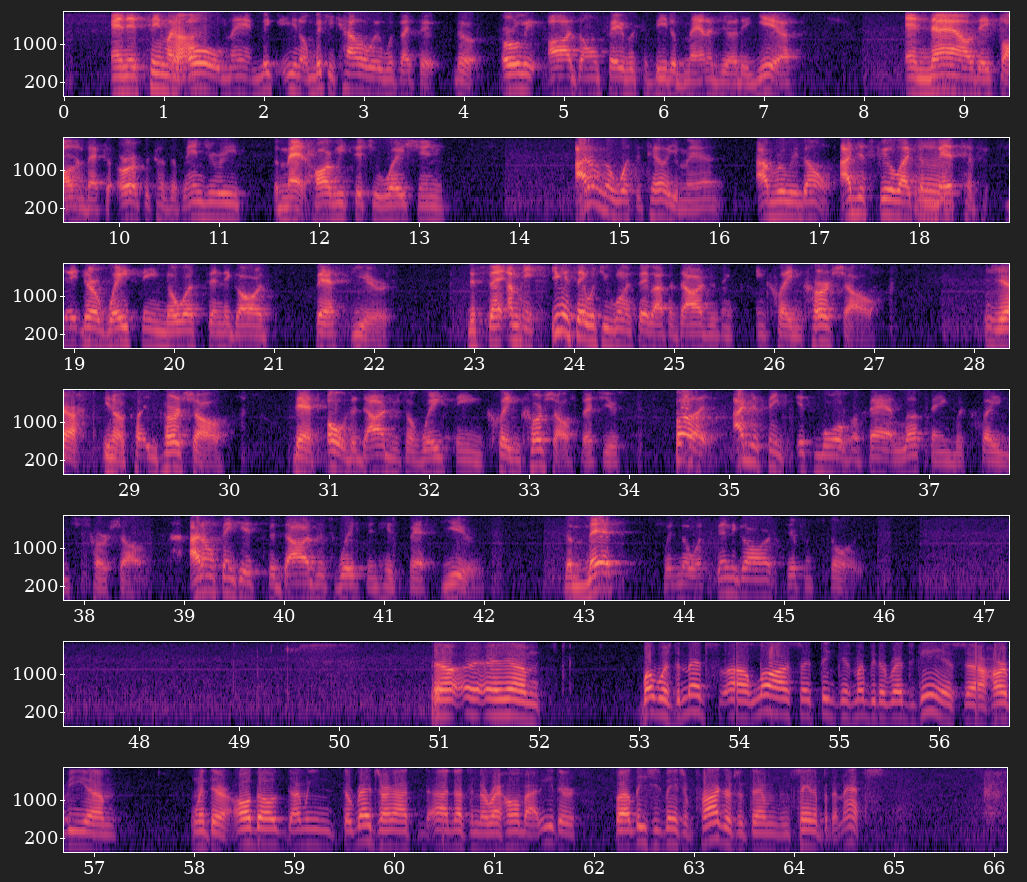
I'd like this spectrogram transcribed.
and it seemed like, uh oh man, Mickey, you know, Mickey Callaway was like the the early odds-on favorite to be the manager of the year, and now they've fallen back to earth because of injuries, the Matt Harvey situation. I don't know what to tell you, man. I really don't. I just feel like the mm. Mets have they, they're wasting Noah Syndergaard's best years. The same. I mean, you can say what you want to say about the Dodgers and, and Clayton Kershaw. Yeah. You know, Clayton Kershaw. That oh, the Dodgers are wasting Clayton Kershaw's best years. But I just think it's more of a bad luck thing with Clayton Kershaw. I don't think it's the Dodgers wasting his best years. The Mets with Noah Syndergaard, different story. Now, and um, what was the Mets' uh, loss? I think it might be the Reds' gain. Is uh, Harvey um, went there? Although I mean, the Reds are not uh, nothing to write home about either. But at least he's made some progress with them and saying it with the Mets.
